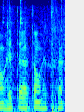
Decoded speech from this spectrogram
Don't hit that. Don't hit that.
